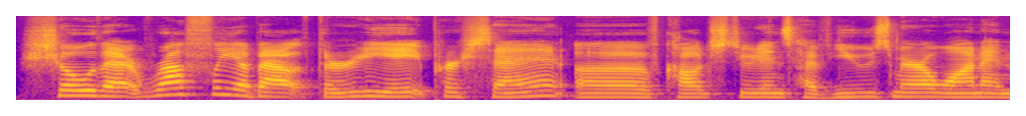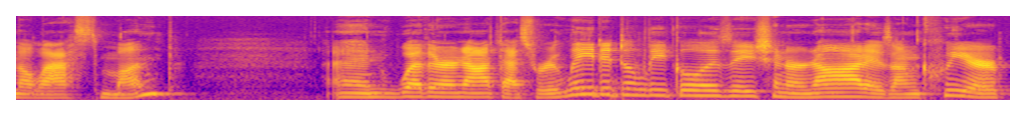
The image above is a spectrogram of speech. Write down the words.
show that roughly about 38% of college students have used marijuana in the last month. And whether or not that's related to legalization or not is unclear,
